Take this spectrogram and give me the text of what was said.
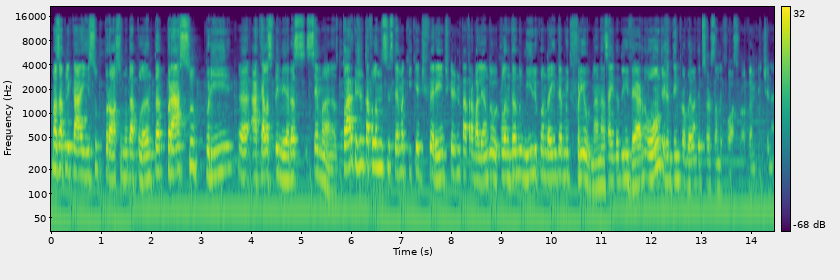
mas aplicar isso próximo da planta para suprir uh, aquelas primeiras semanas. Claro que a gente está falando de um sistema aqui que é diferente, que a gente está trabalhando plantando milho quando ainda é muito frio, né? Na saída do inverno, onde a gente tem problema de absorção de fósforo, obviamente, né?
